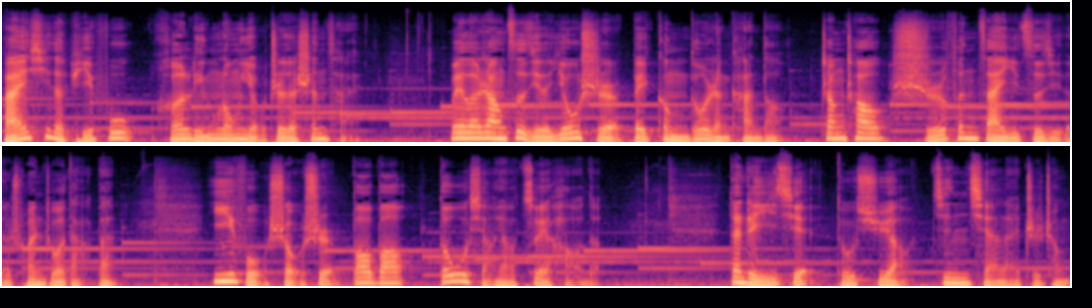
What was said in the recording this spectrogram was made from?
白皙的皮肤和玲珑有致的身材。为了让自己的优势被更多人看到，张超十分在意自己的穿着打扮，衣服、首饰、包包都想要最好的。但这一切都需要金钱来支撑。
